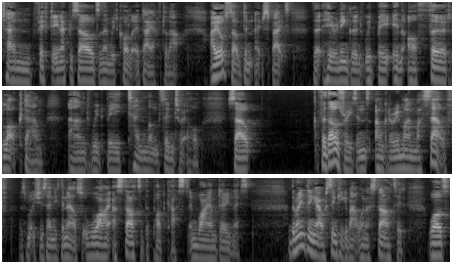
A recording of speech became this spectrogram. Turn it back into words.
10, 15 episodes, and then we'd call it a day after that. I also didn't expect that here in England we'd be in our third lockdown and we'd be 10 months into it all. So, for those reasons, I'm going to remind myself as much as anything else why I started the podcast and why I'm doing this. The main thing I was thinking about when I started was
